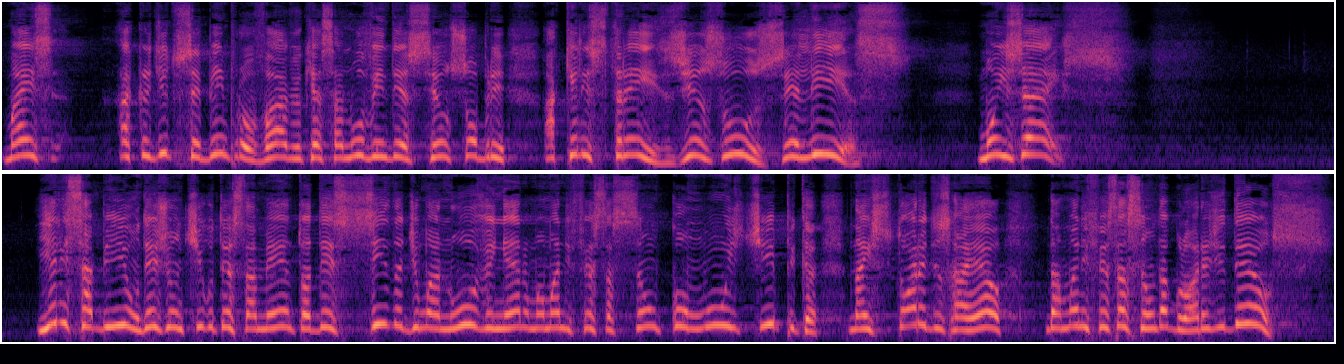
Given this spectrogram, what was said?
Mas acredito ser bem provável que essa nuvem desceu sobre aqueles três: Jesus, Elias, Moisés. E eles sabiam, desde o Antigo Testamento, a descida de uma nuvem era uma manifestação comum e típica na história de Israel da manifestação da glória de Deus.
